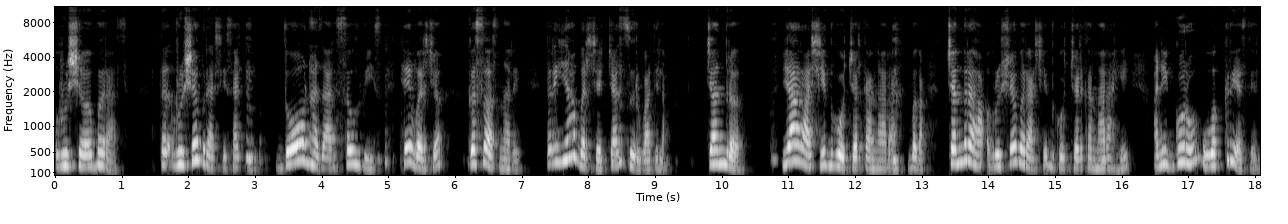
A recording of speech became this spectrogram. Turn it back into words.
वृषभ रास. तर वृषभ राशीसाठी दोन हजार सव्वीस हे वर्ष कसं असणार आहे? तर या वर्षाच्या सुरुवातीला चंद्र या राशीत गोचर करणार आहे. बघा चंद्र हा वृषभ राशीत गोचर करणार आहे आणि गुरु वक्री असेल.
